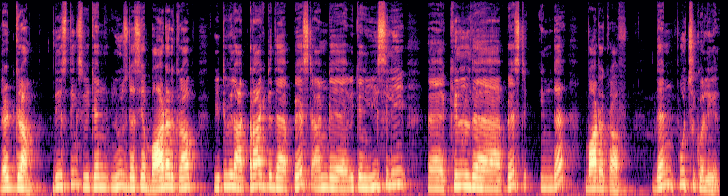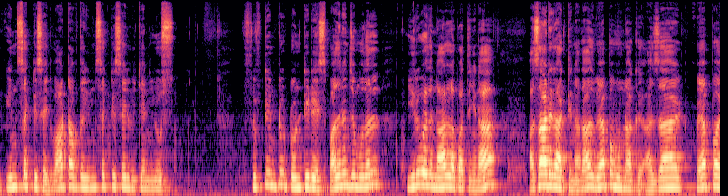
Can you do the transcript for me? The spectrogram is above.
red gram these things we can use as a border crop it will attract the pest and uh, we can easily uh, kill the pest in the border crop then பூச்சிக்கொல்லிகள் insecticide what of the insecticide we can use fifteen to twenty days பதினஞ்சு முதல் இருபது நாளில் பார்த்தீங்கன்னா அசாடிராக்டின் அதாவது வேப்ப முன்னாக்கு அசா வேப்ப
